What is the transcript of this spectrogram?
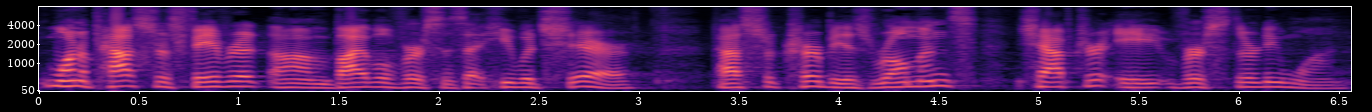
One of Pastor's favorite um, Bible verses that he would share Pastor Kirby, is Romans chapter 8, verse 31.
